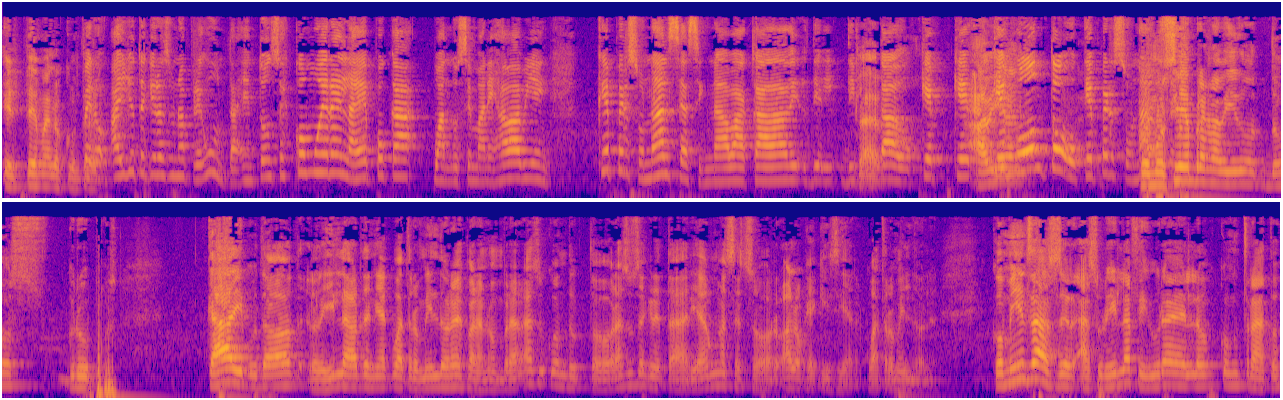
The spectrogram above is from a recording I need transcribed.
el tema de los contratos. Pero ahí yo te quiero hacer una pregunta. Entonces, ¿cómo era en la época cuando se manejaba bien? ¿Qué personal se asignaba a cada diputado? ¿Qué, qué, monto o qué personal? Como siempre han habido dos grupos. Cada diputado legislador tenía cuatro mil dólares para nombrar a su conductor, a su secretaria, a un asesor, a lo que quisiera, cuatro mil dólares. Comienza a, surgir la figura de los contratos,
